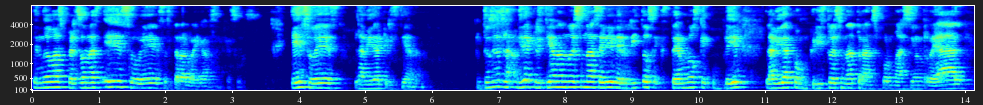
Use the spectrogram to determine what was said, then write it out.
en nuevas personas. Eso es estar arraigados en Jesús. Eso es la vida cristiana. Entonces la vida cristiana no es una serie de ritos externos que cumplir. La vida con Cristo es una transformación real,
